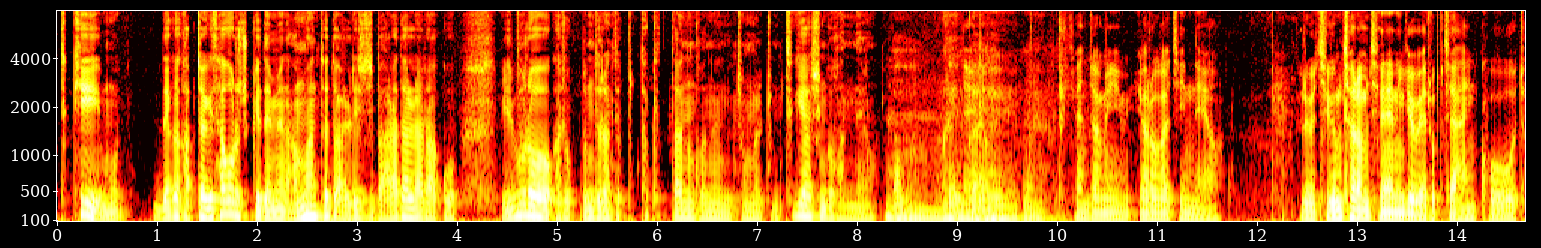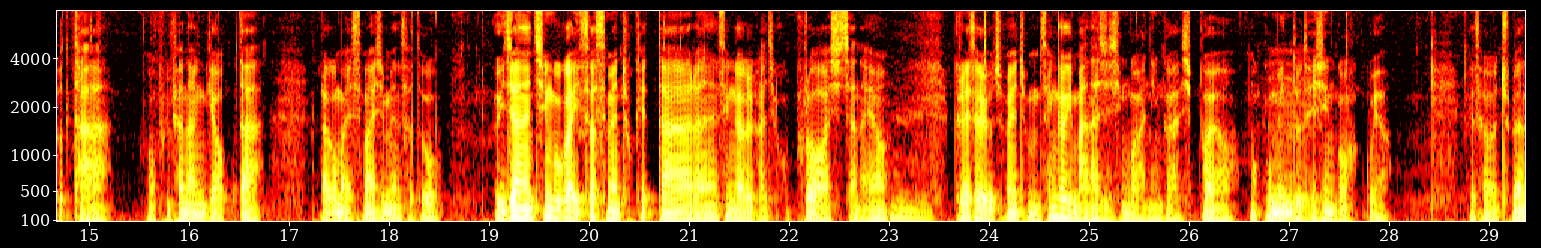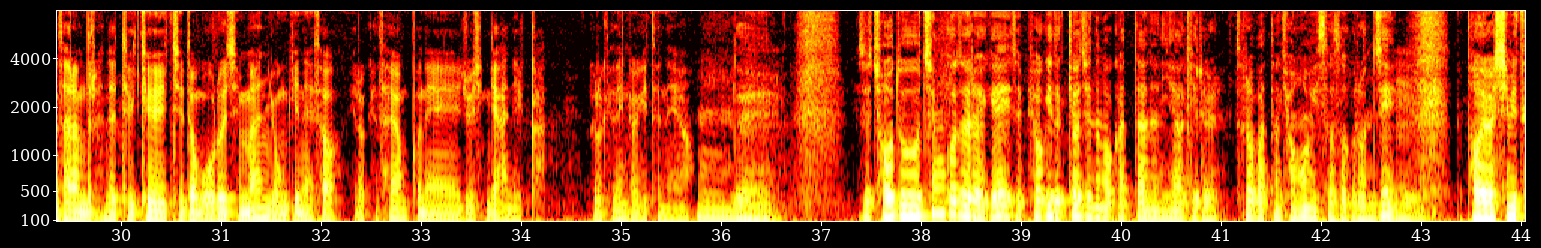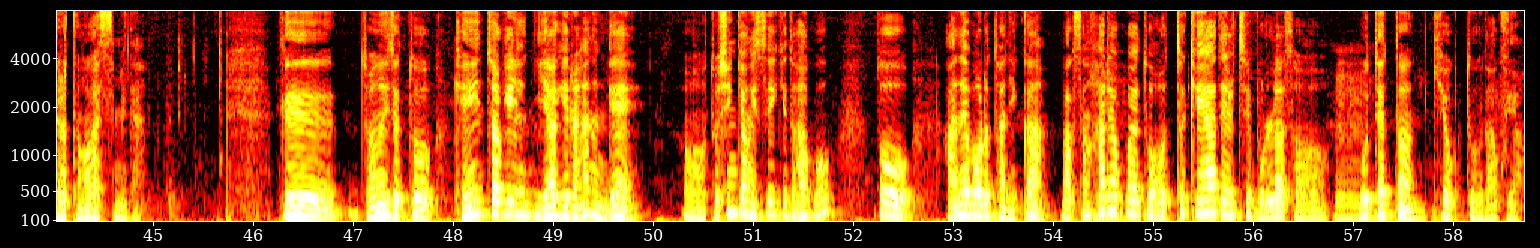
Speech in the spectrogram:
특히 뭐 내가 갑자기 사고로 죽게 되면 아무한테도 알리지 말아달라라고 일부러 가족분들한테 부탁했다는 거는 정말 좀 특이하신 것 같네요. 어, 음. 그러니까요. 네. 네. 특이한 점이 여러 가지 있네요. 그리고 지금처럼 지내는 게 외롭지 않고 좋다, 뭐 불편한 게 없다라고 말씀하시면서도 의지하는 친구가 있었으면 좋겠다라는 생각을 가지고 부러워하시잖아요. 음. 그래서 요즘에 좀 생각이 많아지신 거 아닌가 싶어요. 뭐 고민도 음. 되신 것 같고요. 그래서 주변 사람들한테 들킬지도 모르지만 용기 내서 이렇게 사연 보내주신 게 아닐까 그렇게 생각이 드네요. 음. 네. 이제 저도 친구들에게 이제 벽이 느껴지는 것 같다는 이야기를 들어봤던 경험이 있어서 그런지 음. 더 열심히 들었던 것 같습니다. 그 저는 이제 또 개인적인 이야기를 하는 게 어, 또 신경이 쓰이기도 하고 또 안 해버릇하니까 막상 하려고 해도 어떻게 해야 될지 몰라서 음. 못했던 기억도 나고요.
